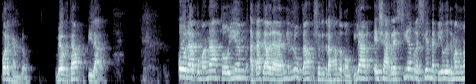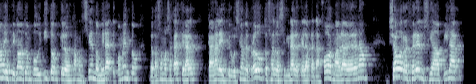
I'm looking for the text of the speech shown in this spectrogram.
Por ejemplo, veo que está Pilar. Hola, ¿cómo andás? ¿Todo bien? Acá te habla Daniel Luca, yo estoy trabajando con Pilar. Ella recién, recién me pidió que te mande un audio explicándote un poquitito qué lo estamos haciendo. Mirá, te comento, lo que hacemos acá es crear canales de distribución de productos, algo similar a lo que es la plataforma, bla, bla, bla, bla. Yo hago referencia a Pilar,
